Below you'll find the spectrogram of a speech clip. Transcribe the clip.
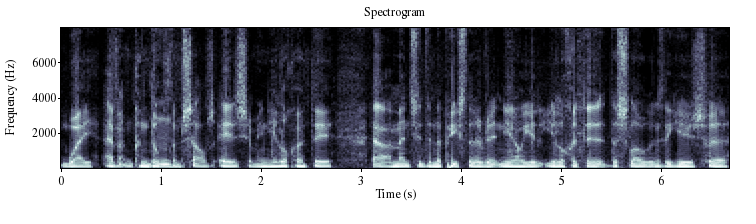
way Everton conduct mm. themselves is. I mean, you look at the uh, I mentioned in the piece that I've written. You know, you, you look at the the slogans they use for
